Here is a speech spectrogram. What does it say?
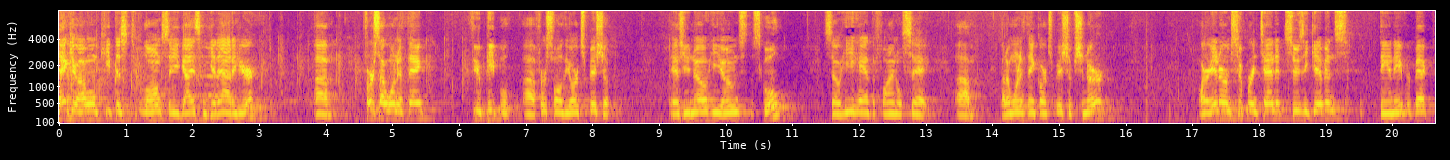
Thank you. I won't keep this too long so you guys can get out of here. Um, First, I want to thank a few people. Uh, First of all, the Archbishop. As you know, he owns the school, so he had the final say. Um, But I want to thank Archbishop Schnurr, our interim superintendent, Susie Gibbons, Dan Averbeck,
